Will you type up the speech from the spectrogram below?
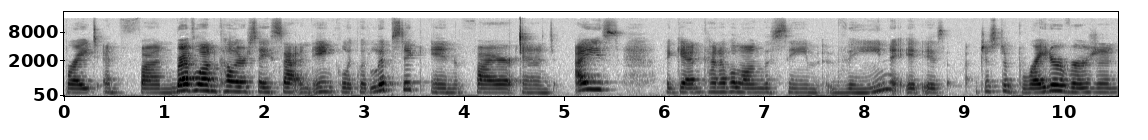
bright and fun. Revlon Color Stay Satin Ink Liquid Lipstick in Fire and Ice. Again, kind of along the same vein. It is just a brighter version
